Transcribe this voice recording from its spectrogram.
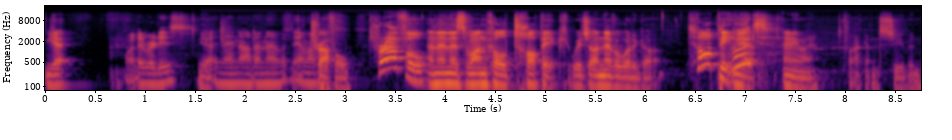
Yep. Whatever it is. Yeah. And then I don't know what the other one- Truffle. Truffle. And then there's one called Topic, which I never would have got. Topic. What? Anyway, fucking stupid.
